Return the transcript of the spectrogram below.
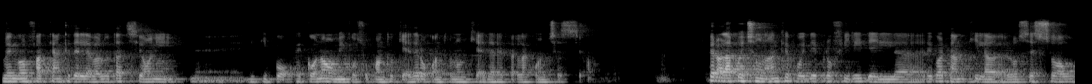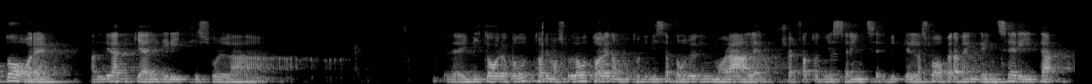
vengono fatte anche delle valutazioni eh, di tipo economico su quanto chiedere o quanto non chiedere per la concessione. Però là poi ci sono anche poi dei profili del, riguardanti la, lo stesso autore, al di là di chi ha i diritti sulla, editore o produttore, ma sull'autore da un punto di vista proprio di morale, cioè il fatto di essere che la sua opera venga inserita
